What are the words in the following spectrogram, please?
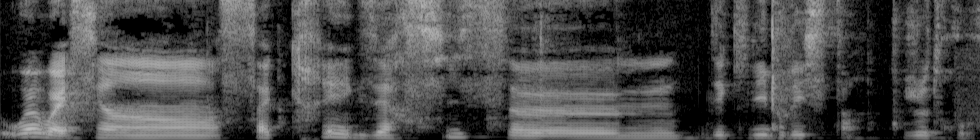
ouais ouais, c'est un sacré exercice d'équilibriste, je trouve.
